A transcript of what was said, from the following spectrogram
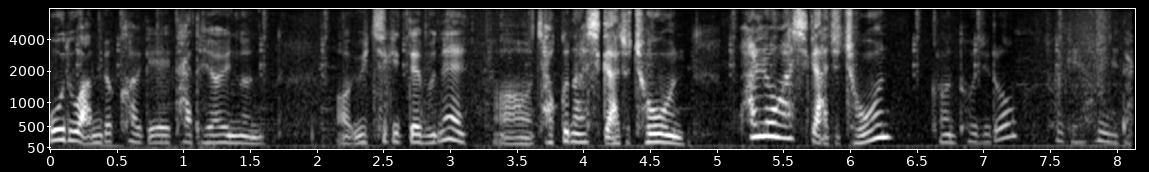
모두 완벽하게 다 되어 있는 어, 위치이기 때문에 어, 접근하시기 아주 좋은, 활용하시기 아주 좋은 그런 토지로 소개합니다.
